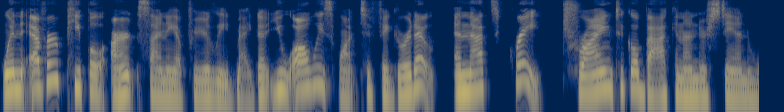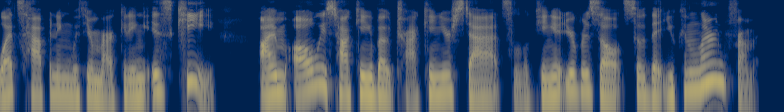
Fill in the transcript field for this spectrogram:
Whenever people aren't signing up for your lead magnet, you always want to figure it out. And that's great. Trying to go back and understand what's happening with your marketing is key. I'm always talking about tracking your stats, looking at your results so that you can learn from it.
